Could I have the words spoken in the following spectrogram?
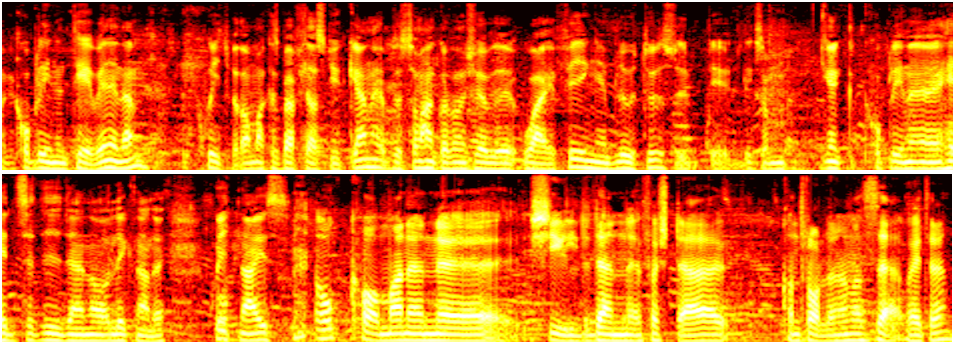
Man kan koppla in en TV i den. Skitbra, man kan spela flera stycken eftersom handkontrollen kör wifi, ingen bluetooth. Liksom, man kan koppla in eh, headset i den och liknande. Skitnice. Och har man en eh, Shield, den första kontrollen, man säga, vad heter den?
